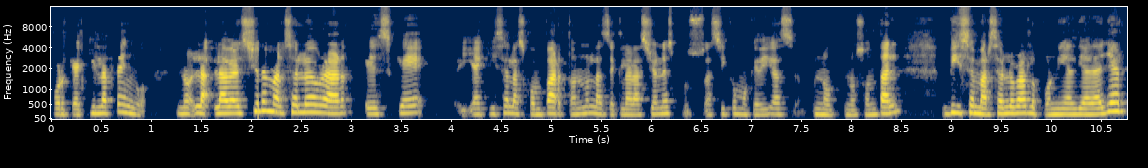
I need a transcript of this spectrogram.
porque aquí la tengo. No, la, la, versión de Marcelo Ebrard es que y aquí se las comparto, ¿no? Las declaraciones, pues así como que digas, no, no son tal. Dice Marcelo Ebrard, lo ponía el día de ayer.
